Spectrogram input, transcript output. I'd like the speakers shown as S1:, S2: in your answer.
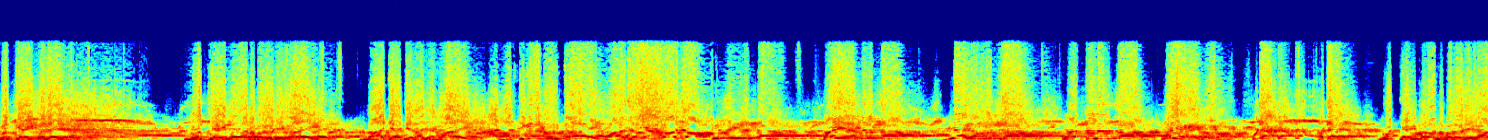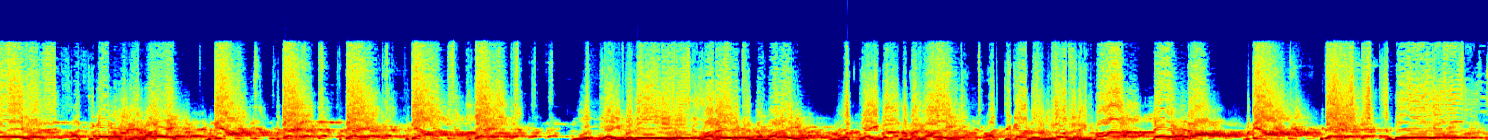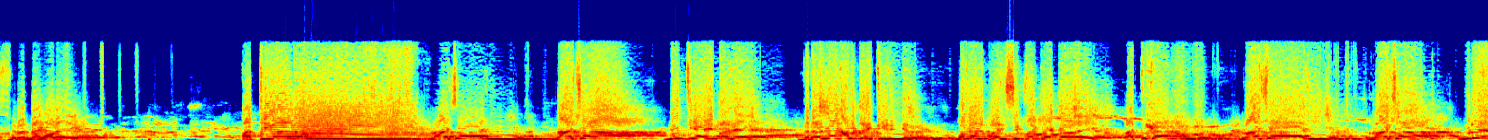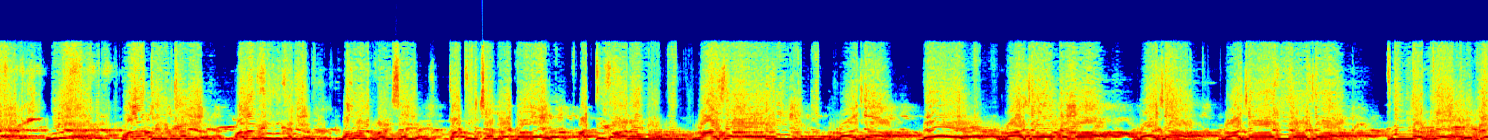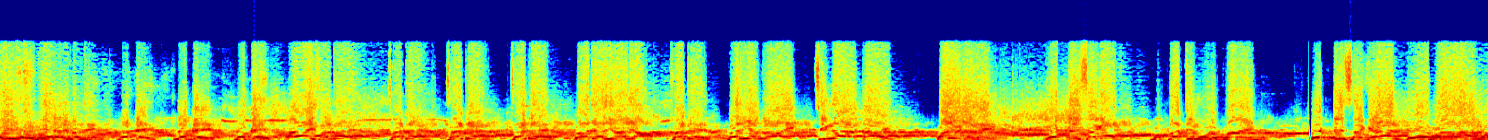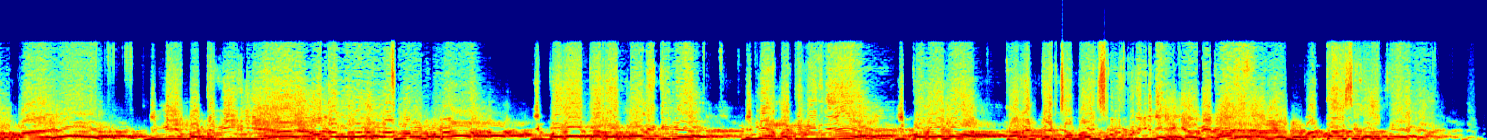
S1: நூத்தி ஐம்பது. நூத்தி ஐம்பதாம் நம்பருடைய காலை. ராஜாதி ராஜா காலை. அத்திகானூர் காலை. ராஜா. இல்லை இருந்தா தைரியம் இருந்தா வேகம் இருந்தா எத்தல் இருந்தா போய் கை விடு, விடு. நூத்தி ஐம்பதாம் நம்பருடைய காலை. அத்திகானூருடைய காலை. முடியா விடு, விடு, விடியா, விடு. நூத்தி ஐம்பது. வர இருக்கின்ற காலை நூத்தி ஐம்பதாம் நம்பர் காலை. அத்திகானூர் இருந்து வந்திருக்குப்பா டேய் விடா முடியா விடு, விடு. சிறந்த காலை. அத்திகாரம். ராஜாதி ராஜா நூத்தி ஐம்பது நல்ல கூட்டை தீரியில் முதல் பரிசு பெற்ற காலை. அத்திகாரம். ராஜாதி ராஜா உடு உடு. பல தெருக்களில் பல வீதிகளில் முதல் பரிசை கட்டி சென்ற காலை. அத்திகாரம். ராஜாதி ராஜா. டே ராஜாவுக்கெல்லாம் ராஜா ராஜாதி ராஜா. புல்லப்பே ராஜா பெரிய காய் சிங்கார காய் ஓடிவிட்டது. எட்டு செகண்ட் முப்பத்தி மூணு பாயிண்ட் எட்டு செகண்ட் மூணு பாயிண்ட் நிம்மியம் பட்டு வீதியே. இப்பதான் தரப்பா நிக்குது. நிம்மியம் பட்டு வீதி இப்பதான் கரண்ட் அடிச்ச மாதிரி சூடு குடிக்குது. பத்தாசு கலப்பு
